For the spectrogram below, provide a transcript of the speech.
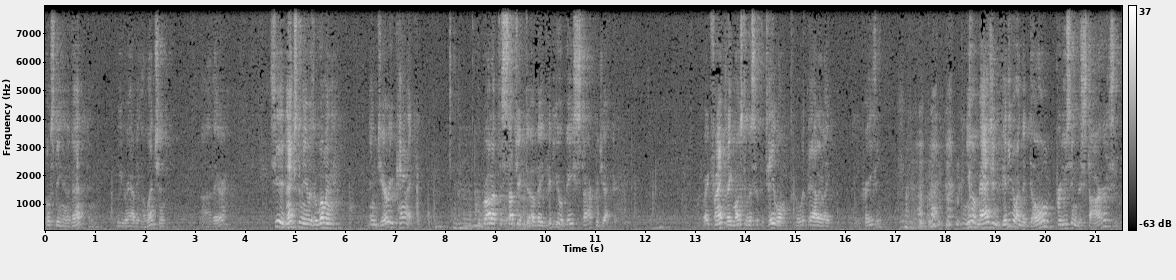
hosting an event, and we were having a luncheon uh, there. Seated next to me was a woman named Jerry Panic, who brought up the subject of a video-based star projector. Quite frankly, most of us at the table looked at her like, are you crazy? Can you imagine video on the dome producing the stars?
